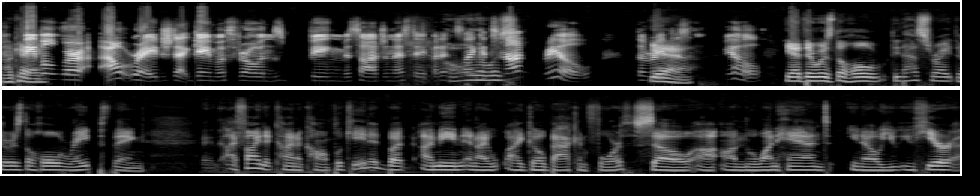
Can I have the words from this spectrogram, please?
okay, People were outraged at Game of Thrones being misogynistic, but it's Oh, like it's was- not real. The rape Yeah. is real. yeah, there was the whole. That's right, there was the whole rape thing. I find it kind of complicated, but I mean, and I I go back and forth. So uh, on the one hand, you know, you you hear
